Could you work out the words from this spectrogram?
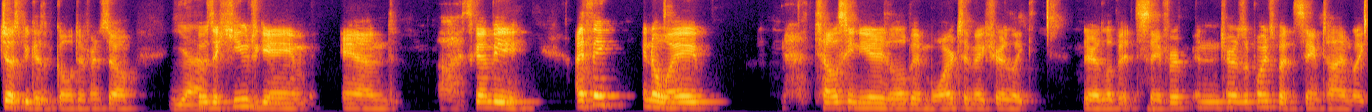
just because of goal difference. So yeah, it was a huge game, and uh, it's gonna be. I think in a way, Chelsea needed a little bit more to make sure like they're a little bit safer in terms of points, but at the same time, like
